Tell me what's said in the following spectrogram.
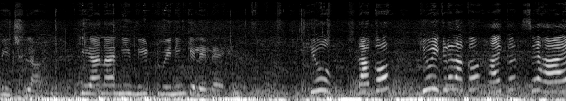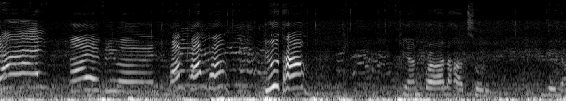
बीचला कियान आणि मी ट्विनिंग केलेले आहे. क्यू दाखव. क्यू इकडे दाखव. हाय कर. से हाय हाय एव्हरीवन थांब थांब थांब. क्यू थांब. कियान पळाला हात सोडून. गेला.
